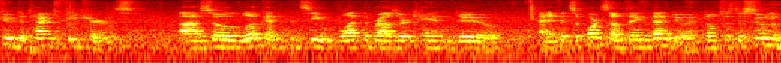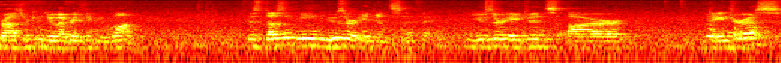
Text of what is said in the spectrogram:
to detect features. Uh, so look and, and see what the browser can do, and if it supports something, then do it. Don't just assume the browser can do everything you want. This doesn't mean user agent sniffing. User agents are dangerous.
